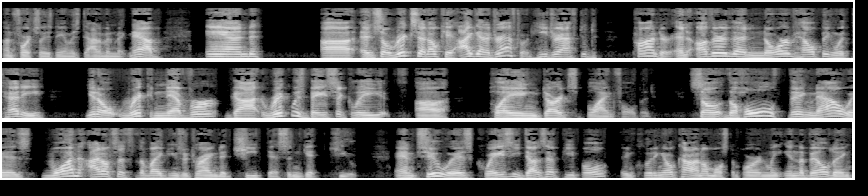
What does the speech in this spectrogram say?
Unfortunately, his name was Donovan McNabb, and uh, and so Rick said, "Okay, I got to draft one." He drafted Ponder, and other than Norv helping with Teddy, you know, Rick never got. Rick was basically uh, playing darts blindfolded So the whole thing now is one, I don't sense that the Vikings are trying to cheat this and get cute. And two is Kwesi does have people, including O'Connell, most importantly, in the building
